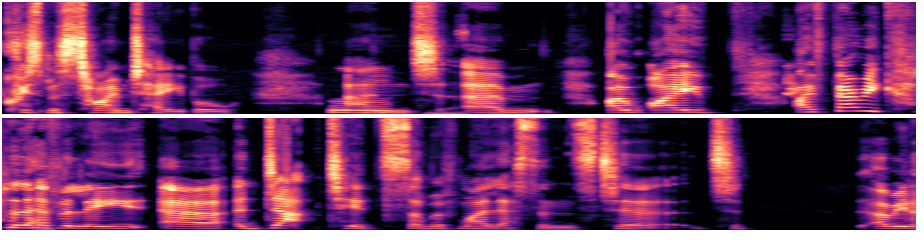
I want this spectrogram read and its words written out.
Christmas timetable. Mm. And um, I, I, I, very cleverly uh, adapted some of my lessons to, to I mean,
